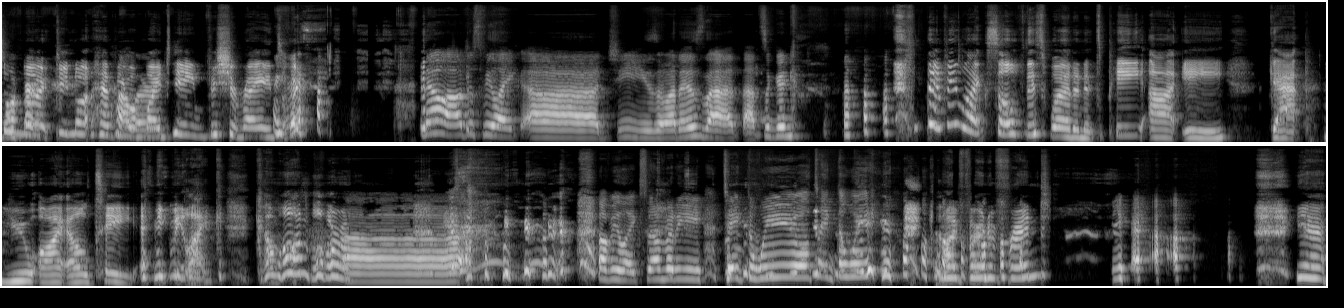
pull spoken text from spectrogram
Mental note: Do not have colored. you on my team for charades. no, I'll just be like, uh, geez, what is that? That's a good. They'd be like, solve this word, and it's P R E gap U I L T, and you'd be like, "Come on, Laura." Uh, I'll be like, "Somebody take the wheel, take the wheel." Can I phone a friend? Yeah. Yeah.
